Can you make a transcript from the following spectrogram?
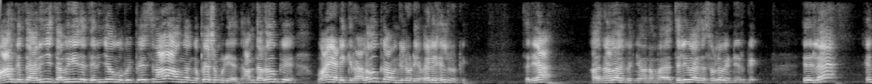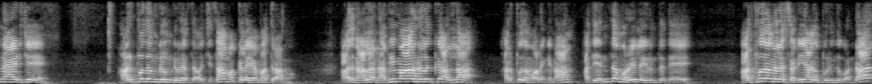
மார்க்கத்தை அறிஞ்சு தவிகிதை தெரிஞ்சவங்க போய் பேசினாலும் அவங்க அங்கே பேச முடியாது. அந்த அளவுக்கு வாய் அடைக்கிற அளவுக்கு அவங்களுடைய வேலைகள் இருக்குது சரியா? அதனால் கொஞ்சம் நம்ம தெளிவாக இதை சொல்ல வேண்டியிருக்கு. இதில் என்ன ஆயிடுச்சு? அற்புதங்கள்ங்கிறத வச்சு தான் மக்களை ஏமாத்துறானுவோம் அதனால் நபிமார்களுக்கு அல்லாஹ் அற்புதம் வழங்கினான். அது எந்த முறையில் இருந்தது? அற்புதங்களை சரியாக புரிந்து கொண்டால்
